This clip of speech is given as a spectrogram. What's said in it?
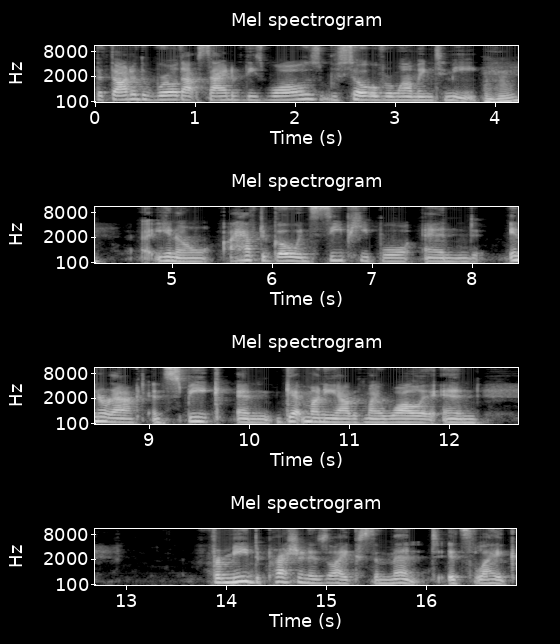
the thought of the world outside of these walls was so overwhelming to me. Uh, You know, I have to go and see people and interact and speak and get money out of my wallet and for me depression is like cement it's like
